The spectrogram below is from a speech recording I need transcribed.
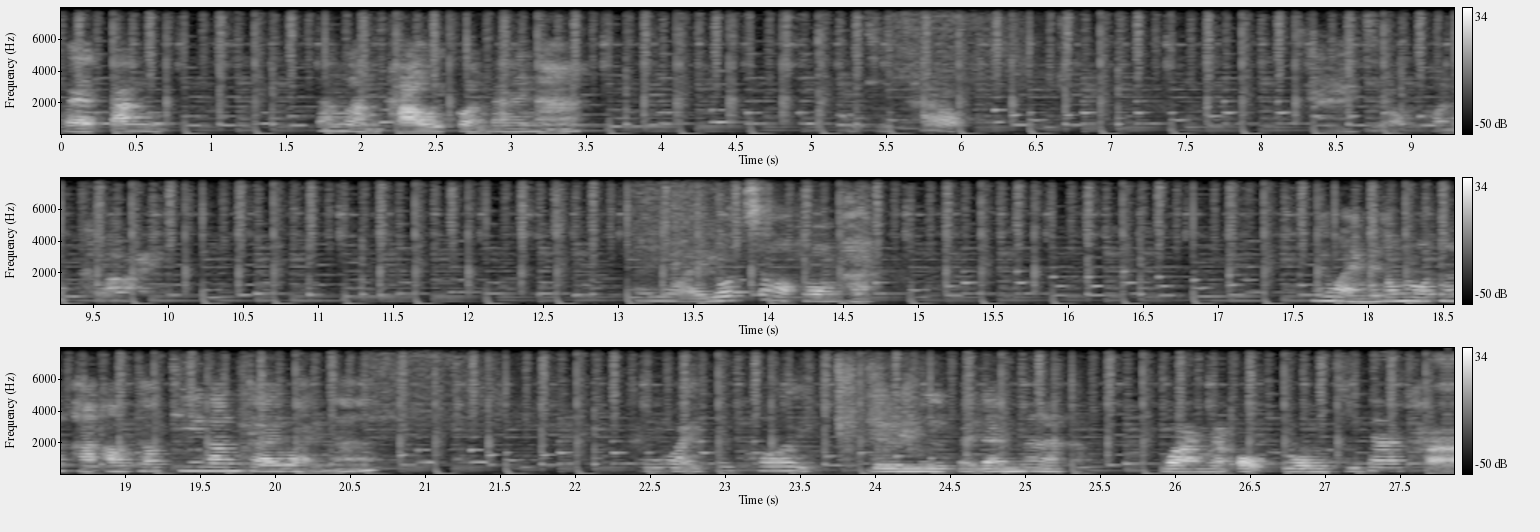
แควร์ตั้ง ตั้งหลังเท้าไว้ก่อนได้นะ ไม่ไหวลดศอกลงค่ะ ไม่ไหวไม่ต้องลดนะคะ เอาเท่าที่ร่างกายไหวนะใครไหวค่อยๆเดินมือไปด้านหน้าค่ะ วางหน้าอกลงที่หน้าขา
